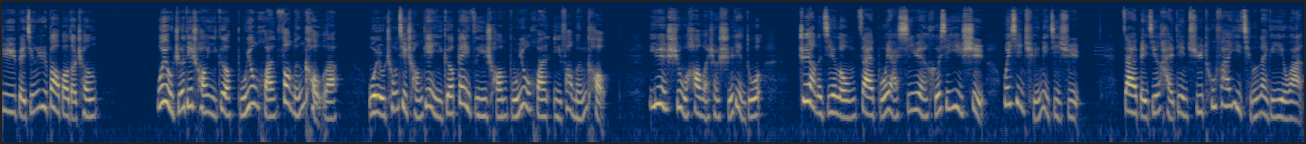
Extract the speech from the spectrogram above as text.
据北京日报报道称，我有折叠床一个，不用还，放门口了；我有充气床垫一个，被子一床，不用还，已放门口。一月十五号晚上十点多，这样的接龙在博雅西苑和谐议事微信群里继续。在北京海淀区突发疫情的那个夜晚，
